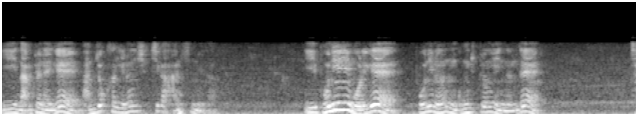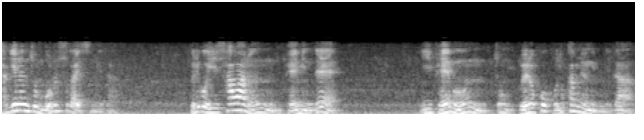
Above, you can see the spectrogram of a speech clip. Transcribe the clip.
이 남편에게 만족하기는 쉽지가 않습니다. 이 본인이 모르게 본인은 공주병이 있는데 자기는 좀 모를 수가 있습니다. 그리고 이 사화는 뱀인데 이 뱀은 좀 외롭고 고독한 명입니다.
